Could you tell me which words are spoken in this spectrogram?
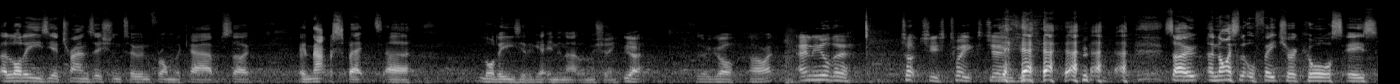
a lot easier transition to and from the cab. So in that respect, uh, a lot easier to get in and out of the machine. Yeah, there we go. All right. Any other touches, tweaks, changes? so a nice little feature, of course, is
